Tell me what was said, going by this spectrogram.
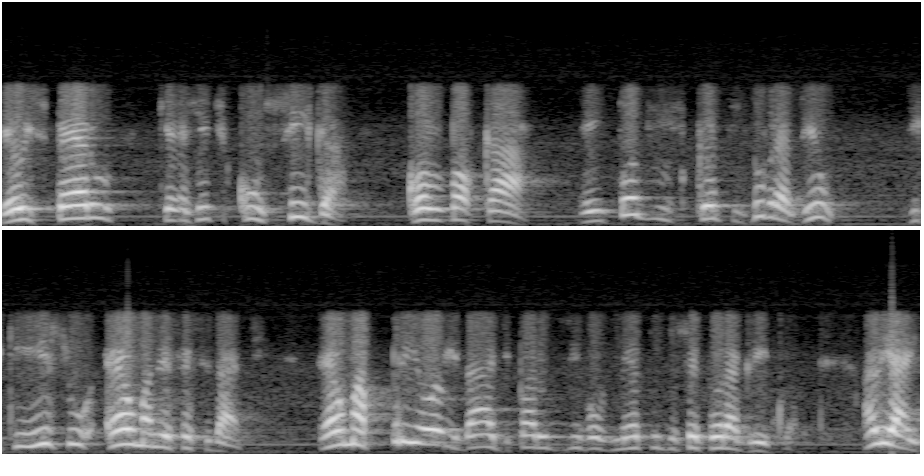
eu espero que a gente consiga colocar em todos os cantos do Brasil de que isso é uma necessidade, é uma prioridade para o desenvolvimento do setor agrícola. Aliás,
